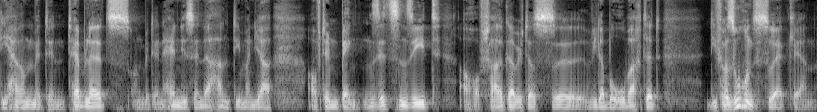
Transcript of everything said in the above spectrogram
Die Herren mit den Tablets und mit den Handys in der Hand, die man ja auf den Bänken sitzen sieht, auch auf Schalke habe ich das äh, wieder beobachtet, die versuchen es zu erklären.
